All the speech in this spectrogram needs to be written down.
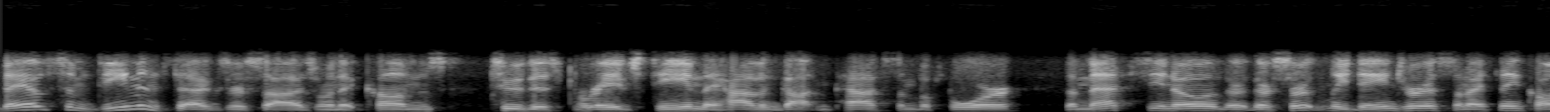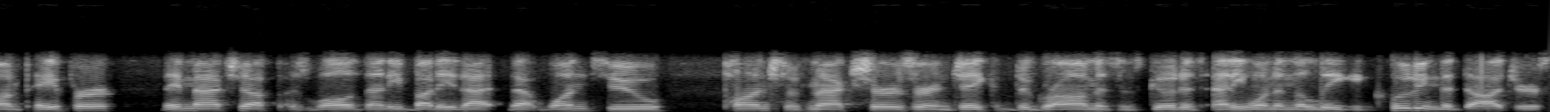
they have some demons to exercise when it comes to this Braves team. They haven't gotten past them before. The Mets, you know, they're they're certainly dangerous, and I think on paper they match up as well as anybody. That that one two punch of Max Scherzer and Jacob DeGrom is as good as anyone in the league, including the Dodgers,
